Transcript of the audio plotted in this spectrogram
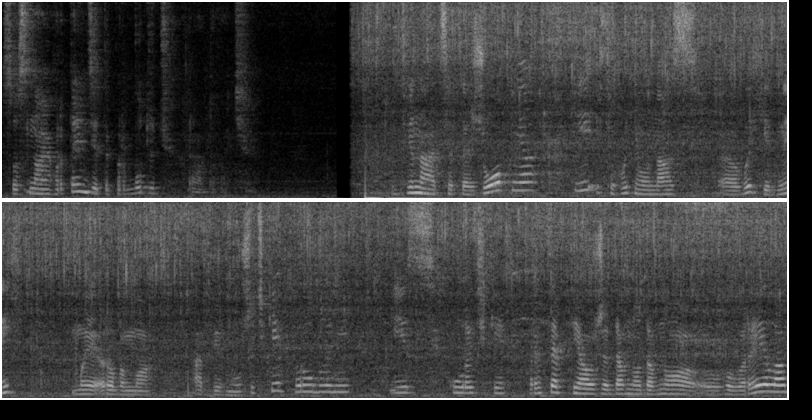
Сосна і гортензія тепер будуть радувати. 12 жовтня і сьогодні у нас е, вихідний. Ми робимо обівнушечки рублені із курочки. Рецепт я вже давно-давно говорила.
